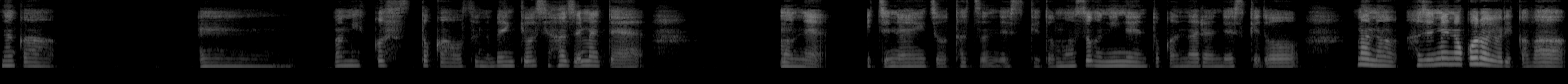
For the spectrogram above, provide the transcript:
なんか、うーん、まあ、ミックスとかをそういうの勉強し始めて、もうね、1年以上経つんですけど、もうすぐ2年とかになるんですけど、まあ、あの、初めの頃よりかは、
